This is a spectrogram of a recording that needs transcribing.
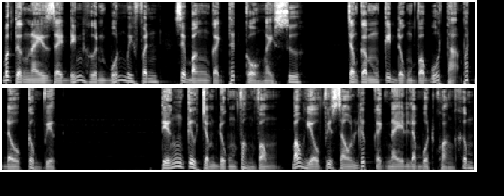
Bức tường này dày đến hơn 40 phân Sẽ bằng gạch thất cổ ngày xưa. Chồng cầm cây đụng và búa tạ bắt đầu công việc. Tiếng kêu trầm đụng vang vọng, Báo hiệu phía sau lớp gạch này là một khoảng không.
